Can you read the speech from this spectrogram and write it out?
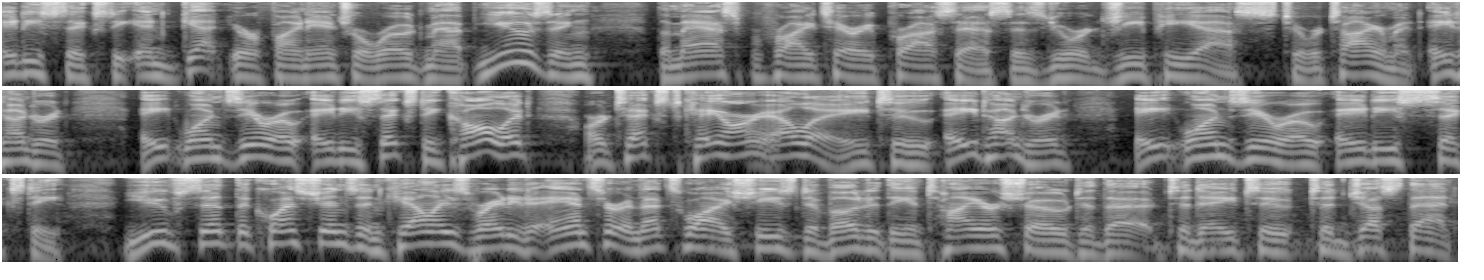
8060 and get your financial roadmap using the mass proprietary process as your GPS to retirement. 800 810 8060. Call it or text KRLA to 800 810 8060. You've sent the questions and Kelly's ready to answer, and that's why she's devoted the entire show to the today to, to just that,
